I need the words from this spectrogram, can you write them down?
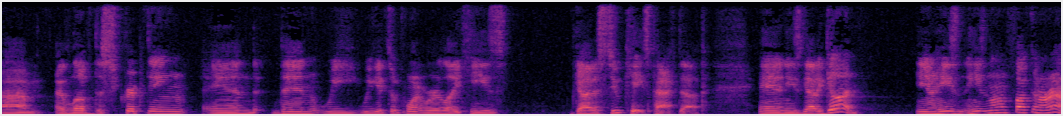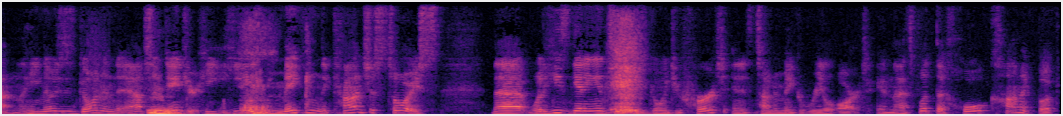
Um, I love the scripting, and then we we get to a point where like he's got his suitcase packed up, and he's got a gun. You know, he's he's not fucking around. He knows he's going into absolute danger. He he is making the conscious choice that what he's getting into is going to hurt, and it's time to make real art. And that's what the whole comic book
